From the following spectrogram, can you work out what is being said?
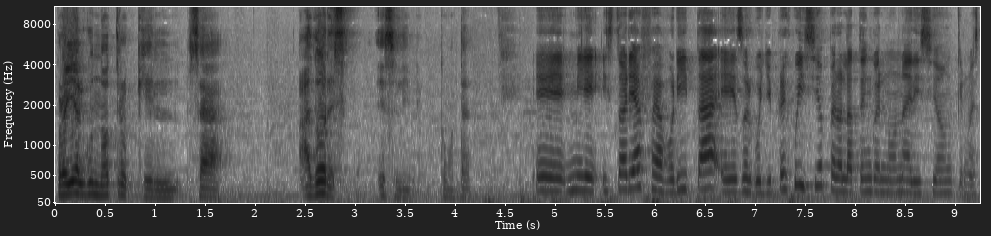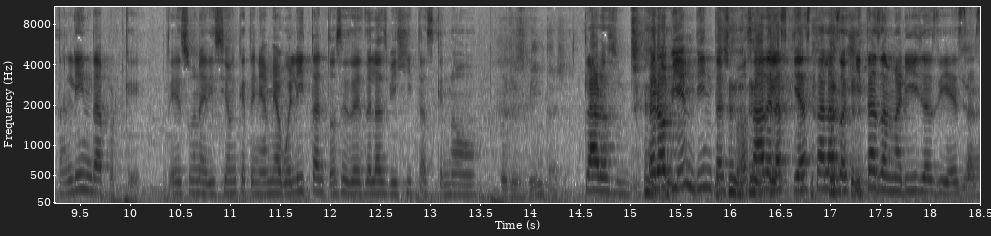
Pero hay algún otro que, o sea, adores ese libro como tal. Eh, mi historia favorita es Orgullo y Prejuicio, pero la tengo en una edición que no es tan linda porque es una edición que tenía mi abuelita, entonces es de las viejitas que no... Pero es vintage. Claro, pero bien vintage, o sea, de las que ya están las hojitas amarillas y esas.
